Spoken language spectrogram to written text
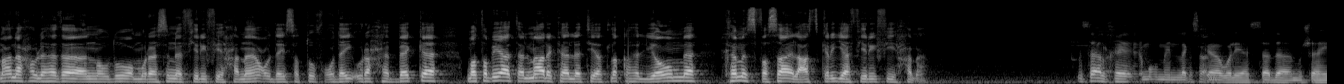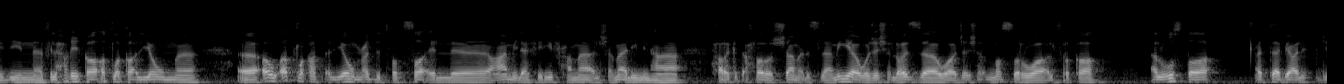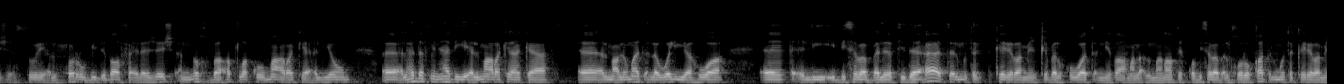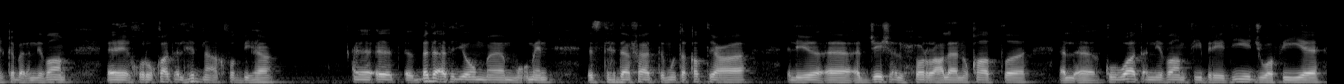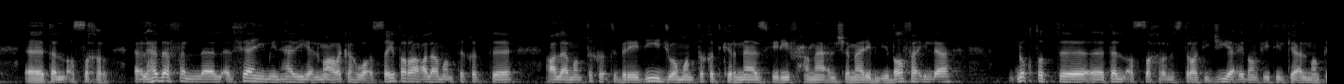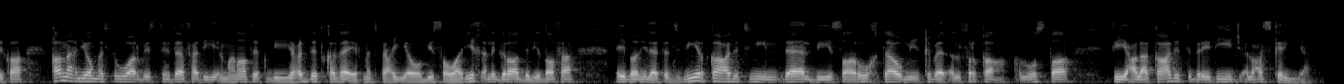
معنا حول هذا الموضوع مراسلنا في ريف حماة عدي سطوف عدي أرحب بك. ما طبيعة المعركة التي أطلقها اليوم؟ خمس فصائل عسكرية في ريف حماة. مساء الخير مؤمن لك مساء. وللسادة المشاهدين. في الحقيقة أطلق اليوم أو أطلقت اليوم عدة فصائل عاملة في ريف حماة الشمالي منها حركة أحرار الشام الإسلامية وجيش العزة وجيش النصر والفرقة الوسطى. التابعة للجيش السوري الحر بالإضافة إلى جيش النخبة. أطلقوا معركة اليوم آه، الهدف من هذه المعركة كالمعلومات الأولية هو آه، بسبب الاعتداءات المتكررة من قبل قوات النظام على المناطق وبسبب الخروقات المتكررة من قبل النظام آه، خروقات الهدنة أقصد بها. بدأت اليوم مؤمن استهدافات متقطعة للجيش الحر على نقاط قوات النظام في بريديج وفي تل الصخر. الهدف الثاني من هذه المعركة هو السيطرة على منطقة على منطقة بريديج ومنطقة كرناز في ريف حماة الشمالي بالإضافة إلى نقطة آه، تل الصخر الاستراتيجية أيضا في تلك المنطقة. قام اليوم الثوار باستهداف هذه المناطق بعدة قذائف مدفعية وبصواريخ الجراد بالإضافة أيضا إلى تدمير قاعدة ميم دال بصاروخ تاو من قبل الفرقة الوسطى في على قاعدة بريديج العسكرية.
